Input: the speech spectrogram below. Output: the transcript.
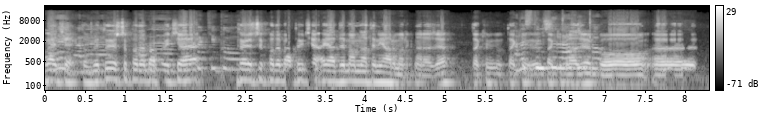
Słuchajcie, to wy tu jeszcze podebatujcie. takiego- To jeszcze podebatujcie, a ja dymam na ten jarmark na razie. W takim, w takim, w takim razie, to- bo e,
